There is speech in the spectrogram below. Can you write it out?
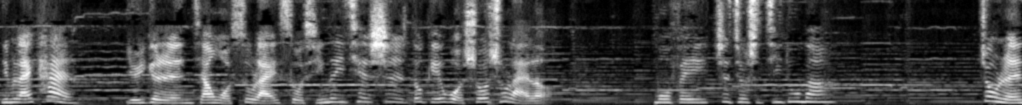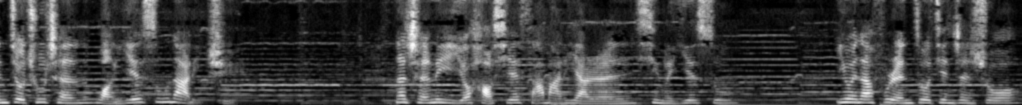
你们来看，有一个人将我素来所行的一切事都给我说出来了。莫非这就是基督吗？”众人就出城往耶稣那里去。那城里有好些撒玛利亚人信了耶稣。因为那妇人作见证说，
